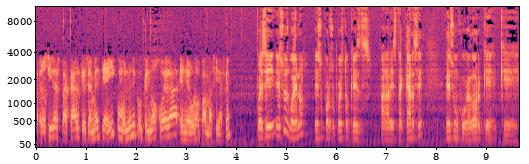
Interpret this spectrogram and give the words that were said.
Pero sí destacar que se mete ahí como el único que no juega en Europa Macías. ¿eh? Pues sí, eso es bueno. Eso por supuesto que es para destacarse. Es un jugador que, que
